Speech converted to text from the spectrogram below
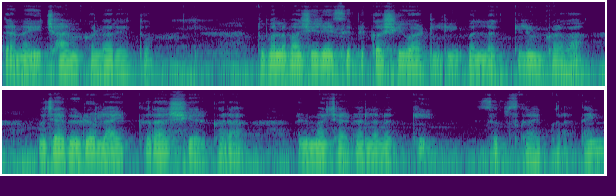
त्यानंही छान कलर येतो. तुम्हाला माझी रेसिपी कशी वाटली मला नक्की लिहून कळवा. माझ्या व्हिडिओ लाईक करा शेअर करा आणि माझ्या चॅनलला नक्की सबस्क्राईब करा. थँक्यू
